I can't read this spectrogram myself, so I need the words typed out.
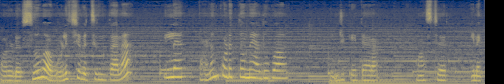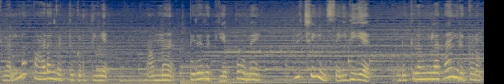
அவரோட சூவா ஒழிச்சு வச்சிருந்தாளா இல்லை பணம் கொடுத்தோமே அதுவா? என்று கேட்டாரா மாஸ்டர் எனக்கு நல்ல பாடம் கற்றுக் கொடுத்தீங்க. நம்ம பிறருக்கு எப்போவுமே மகிழ்ச்சியின் செய்தியை கொடுக்குறவங்களாக தான் இருக்கணும்.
